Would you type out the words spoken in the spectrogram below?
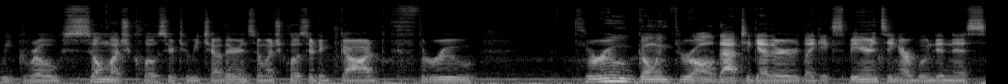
we grow so much closer to each other and so much closer to god through through going through all of that together, like experiencing our woundedness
